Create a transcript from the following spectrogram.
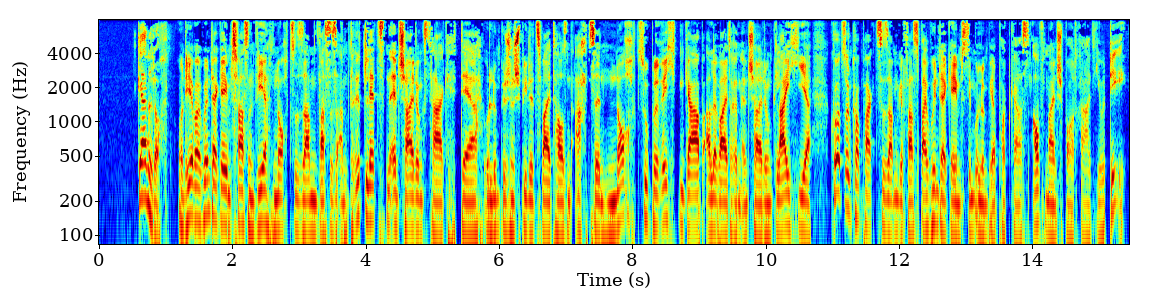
Gerne doch. Und hier bei Winter Games fassen wir noch zusammen, was es am drittletzten Entscheidungstag der Olympischen Spiele 2018 noch zu berichten gab. Alle weiteren Entscheidungen gleich hier kurz und kompakt zusammengefasst bei Winter Games, dem Olympia-Podcast auf meinsportradio.de.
